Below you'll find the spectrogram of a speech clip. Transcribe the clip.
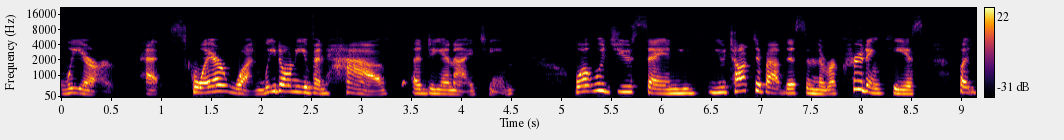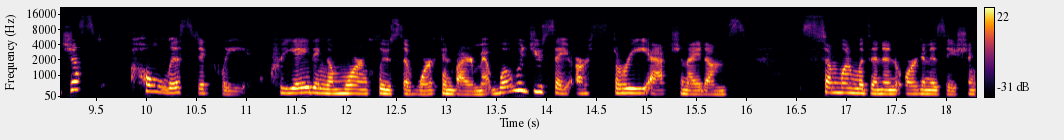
we are at square one. We don't even have a D&I team." What would you say? And you you talked about this in the recruiting piece, but just holistically creating a more inclusive work environment, what would you say are three action items someone within an organization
